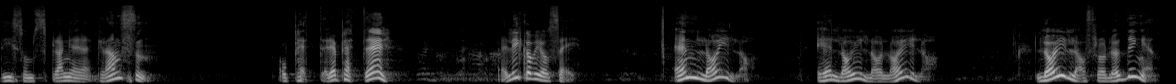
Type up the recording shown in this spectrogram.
de som sprenger grensen. Og Petter er Petter. Det liker vi å si. En Laila er Laila Laila. Laila fra Lødingen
